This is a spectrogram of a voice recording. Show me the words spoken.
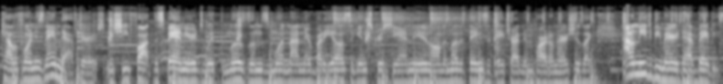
California's named after. And she fought the Spaniards with the Muslims and whatnot and everybody else against Christianity and all them other things that they tried to impart on her. She was like, I don't need to be married to have babies.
